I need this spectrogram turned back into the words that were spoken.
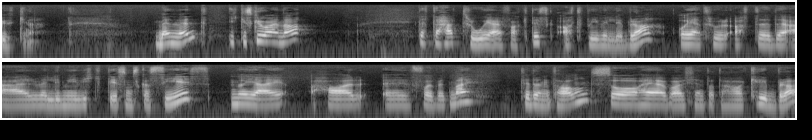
ukene. Men vent, ikke skru av ennå. Dette her tror jeg faktisk at blir veldig bra, og jeg tror at det er veldig mye viktig som skal sies. Når jeg har eh, forberedt meg til denne talen, så har jeg bare kjent at det har kribla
